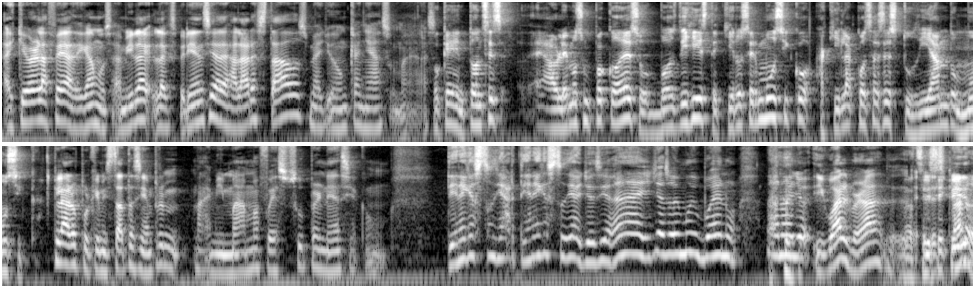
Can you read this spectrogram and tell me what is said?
hay que ver la fea, digamos. A mí la, la, experiencia de jalar estados me ayudó un cañazo, mae. Ok, entonces eh, hablemos un poco de eso. Vos dijiste, quiero ser músico, aquí la cosa es estudiando música. Claro, porque mis tatas siempre, mae, mi mamá fue súper necia con tiene que estudiar, tiene que estudiar. Yo decía, ay, yo ya soy muy bueno. No, no, yo, igual, ¿verdad? sí, sí, claro.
